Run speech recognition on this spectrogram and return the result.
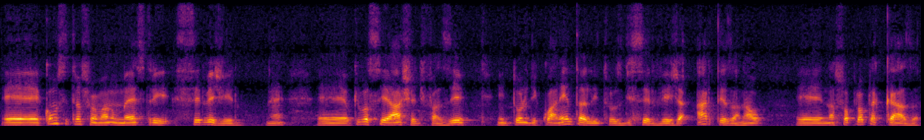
É, como se transformar num mestre cervejeiro, né? É, o que você acha de fazer em torno de 40 litros de cerveja artesanal é, na sua própria casa,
